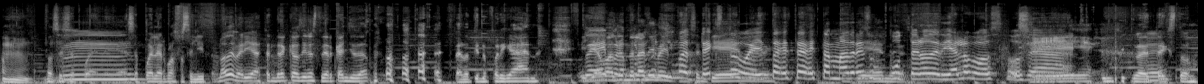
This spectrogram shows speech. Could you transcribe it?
Mm. Entonces se, Mm. puede, se puede leer más facilito. No debería, tendría que ir a estudiar kanji, pero, pero tiene furigana. Y ya vas viendo el pues anime un y chingo de se texto, entiende, güey. Esta, esta, esta madre es un putero de diálogos. O sea, Sí. Un chingo de texto.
